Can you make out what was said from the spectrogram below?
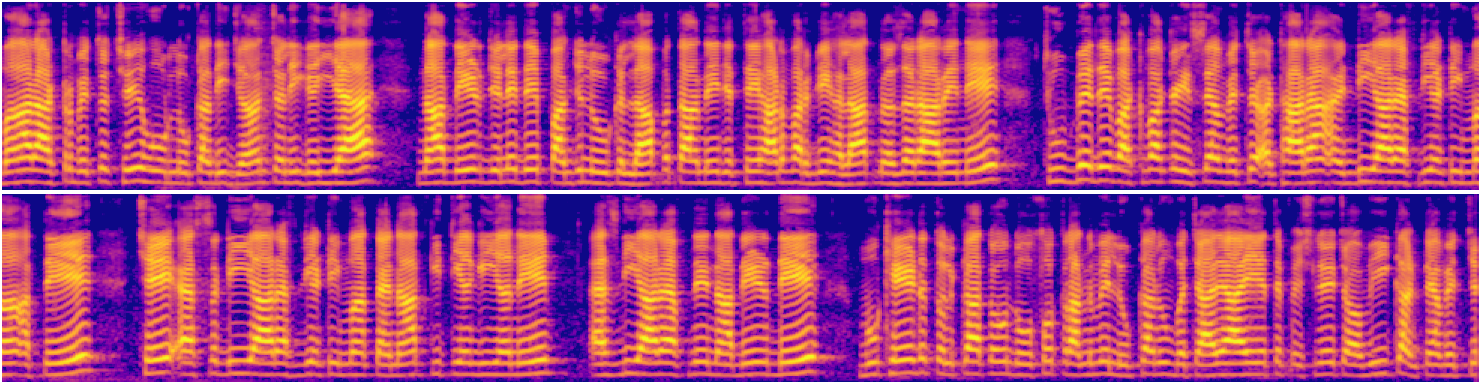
ਮਹਾਰਾਸ਼ਟਰ ਵਿੱਚ 6 ਹੋਰ ਲੋਕਾਂ ਦੀ ਜਾਨ ਚਲੀ ਗਈ ਹੈ। ਨਾਂਦੇੜ ਜ਼ਿਲ੍ਹੇ ਦੇ 5 ਲੋਕ ਲਾਪਤਾ ਨੇ, ਜਿੱਥੇ ਹੜ੍ਹ ਵਰਗੇ ਹਾਲਾਤ ਨਜ਼ਰ ਆ ਰਹੇ ਨੇ। ਸੂਬੇ ਦੇ ਵੱਖ-ਵੱਖ ਹਿੱਸਿਆਂ ਵਿੱਚ 18 ਐਨਡੀਆਰਐਫ ਦੀਆਂ ਟੀਮਾਂ ਅਤੇ 6 ਐਸਡੀਆਰਐਫ ਦੀਆਂ ਟੀਮਾਂ ਤਾਇਨਾਤ ਕੀਤੀਆਂ ਗਈਆਂ ਨੇ। ਐਸਡੀਆਰਐਫ ਨੇ ਨਾਂਦੇੜ ਦੇ ਮੁਖੇੜ ਤੁਲਕਾ ਤੋਂ 293 ਲੋਕਾਂ ਨੂੰ ਬਚਾਇਆ ਹੈ ਅਤੇ ਪਿਛਲੇ 24 ਘੰਟਿਆਂ ਵਿੱਚ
